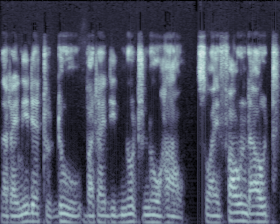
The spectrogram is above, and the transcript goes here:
that I needed to do, but I did not know how. So I found out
